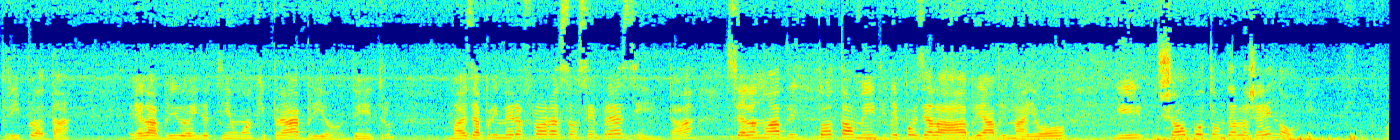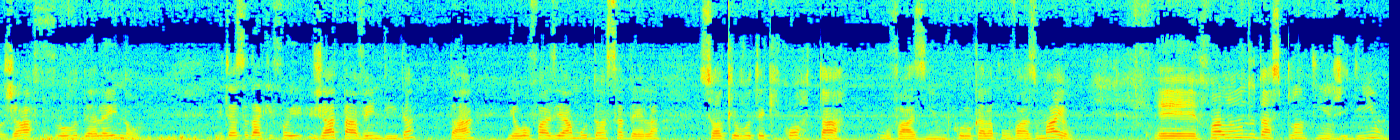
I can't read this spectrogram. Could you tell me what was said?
tripla, tá? Ela abriu, ainda tinha um aqui para abrir, ó, dentro. Mas a primeira floração sempre é assim, tá? Se ela não abrir totalmente, depois ela abre, abre maior. E já o botão dela já é enorme. Já a flor dela é enorme. Então essa daqui foi, já tá vendida, tá? E eu vou fazer a mudança dela. Só que eu vou ter que cortar o vasinho e colocar ela para um vaso maior. É, falando das plantinhas de dinho,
